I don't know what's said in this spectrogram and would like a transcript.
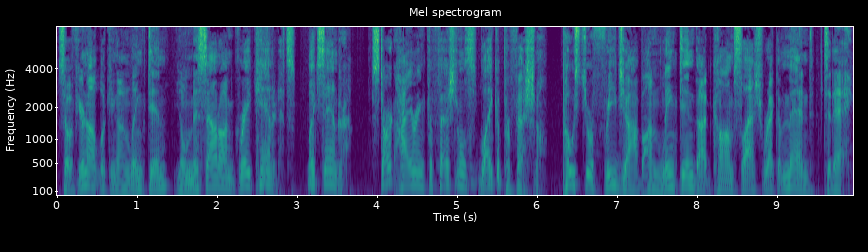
So if you're not looking on LinkedIn, you'll miss out on great candidates like Sandra. Start hiring professionals like a professional. Post your free job on linkedin.com slash recommend today.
